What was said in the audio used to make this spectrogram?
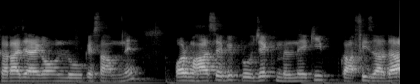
करा जाएगा उन लोगों के सामने और वहाँ से भी प्रोजेक्ट मिलने की काफ़ी ज़्यादा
